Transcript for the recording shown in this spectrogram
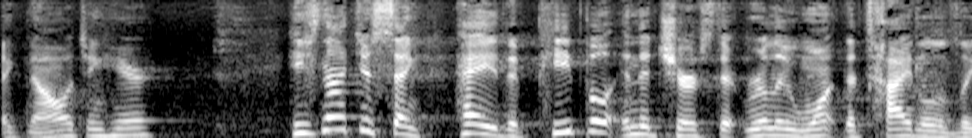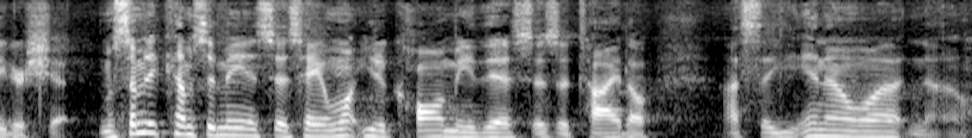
acknowledging here? He's not just saying, hey, the people in the church that really want the title of leadership. When somebody comes to me and says, hey, I want you to call me this as a title, I say, you know what? No.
